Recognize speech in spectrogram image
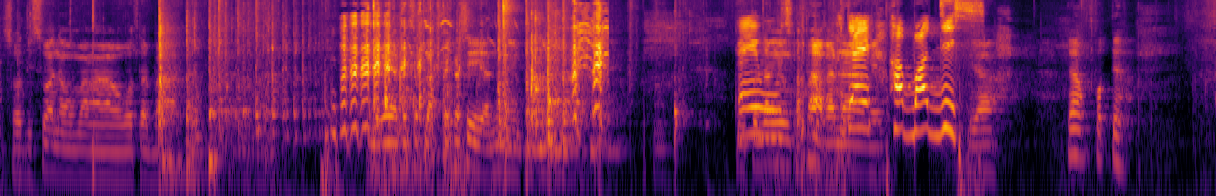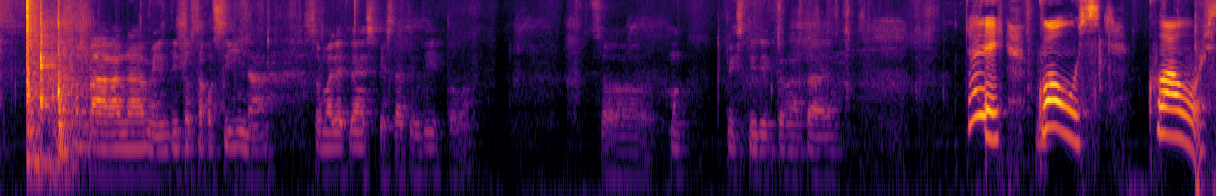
So, this one, oh, mga water bottle. Ilagay natin sa plastic kasi ano yung problema. Dito lang yung tapakan namin. how about this? Yeah. Yeah, put there. Tambakan namin dito sa kusina. So, maliit lang yung space natin dito. So, mag-fix dito nga tayo. They, close. Close.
